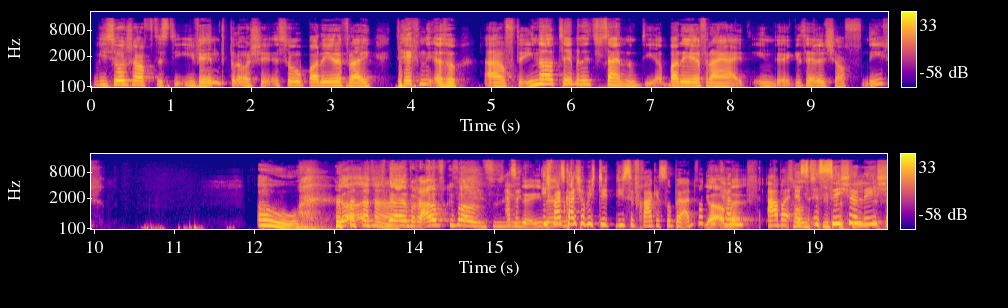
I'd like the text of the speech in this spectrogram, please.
Wieso schafft es die Eventbranche so barrierefrei Technik, also auf der Inhaltsebene zu sein und die Barrierefreiheit in der Gesellschaft nicht? Oh. Ja, es ist mir einfach aufgefallen. Also ich weiß gar nicht, ob ich die, diese Frage so beantworten Ja, kann, aber aber es ist sicherlich,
